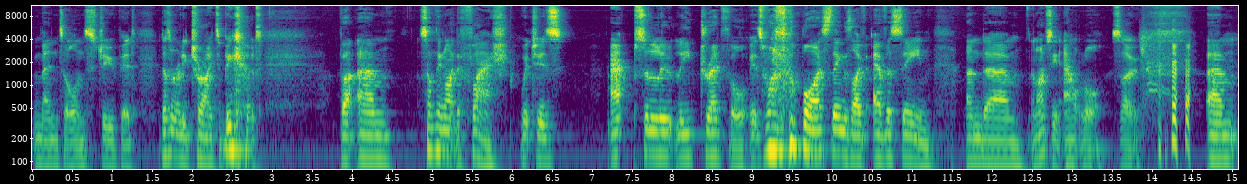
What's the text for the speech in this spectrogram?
mental and stupid. It doesn't really try to be good. But um, something like The Flash, which is absolutely dreadful. It's one of the worst things I've ever seen. And um, and I've seen Outlaw, so um,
